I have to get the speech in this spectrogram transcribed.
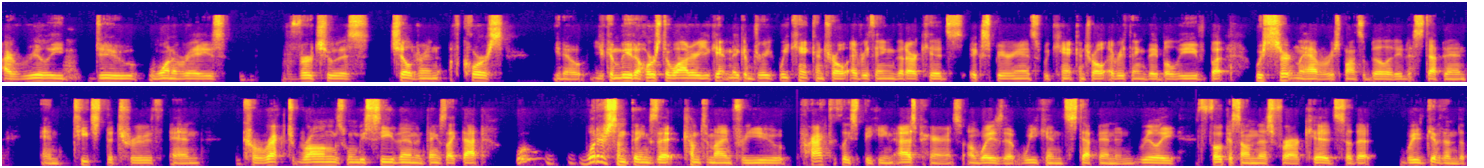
I really do want to raise virtuous children. Of course, you know, you can lead a horse to water, you can't make them drink. We can't control everything that our kids experience. We can't control everything they believe, but we certainly have a responsibility to step in and teach the truth and correct wrongs when we see them and things like that. What are some things that come to mind for you, practically speaking, as parents, on ways that we can step in and really focus on this for our kids so that we give them the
